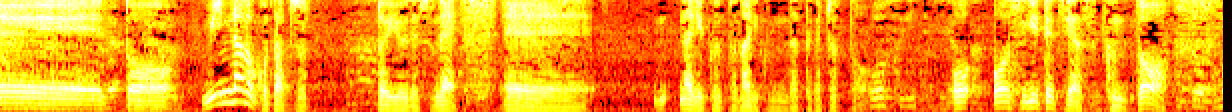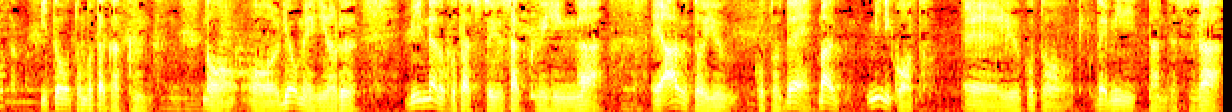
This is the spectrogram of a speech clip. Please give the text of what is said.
えー、っとみんなのこたつというですね、え何君と何君だったかちょっと大杉哲也君と伊藤智隆君の両名による「みんなのこたつ」という作品が、えあるということで、まあ、見に行こうと、えいうことで見に行ったんですが、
